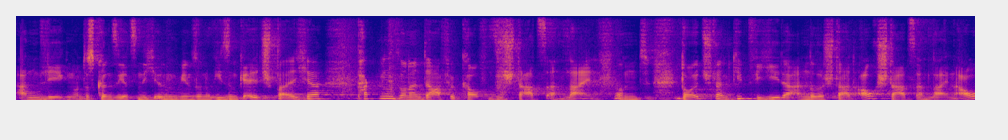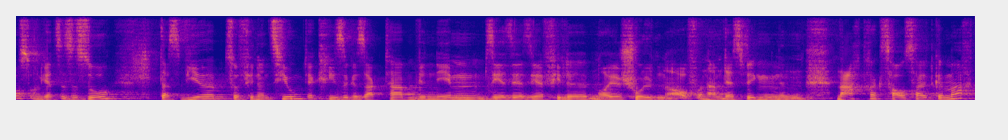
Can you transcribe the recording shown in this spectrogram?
anlegen. Und das können sie jetzt nicht irgendwie in so einen riesen Geldspeicher packen, sondern dafür kaufen sie Staatsanleihen. Und Deutschland gibt wie jeder andere Staat auch Staatsanleihen aus. Und jetzt ist es so, dass wir zur Finanzierung der Krise gesagt haben, wir nehmen sehr, sehr, sehr viele neue Schulden auf und haben deswegen einen Nachtragshaushalt gemacht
